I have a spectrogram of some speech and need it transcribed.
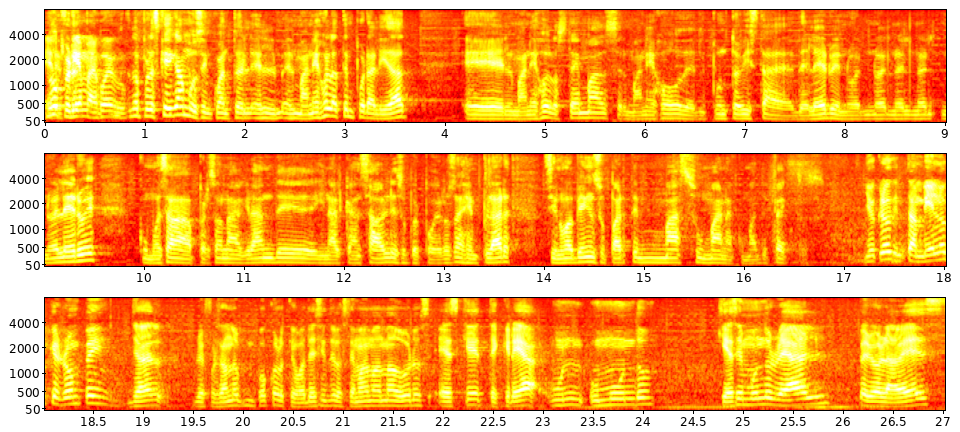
el esquema de juego. No, pero es que digamos, en cuanto al el, el manejo de la temporalidad, eh, el manejo de los temas, el manejo del punto de vista del héroe, no, no no no no el héroe como esa persona grande, inalcanzable, superpoderosa, ejemplar, sino más bien en su parte más humana, con más defectos. Yo creo que también lo que rompe, ya reforzando un poco lo que vos decís de los temas más maduros, es que te crea un, un mundo que es el mundo real, pero a la vez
